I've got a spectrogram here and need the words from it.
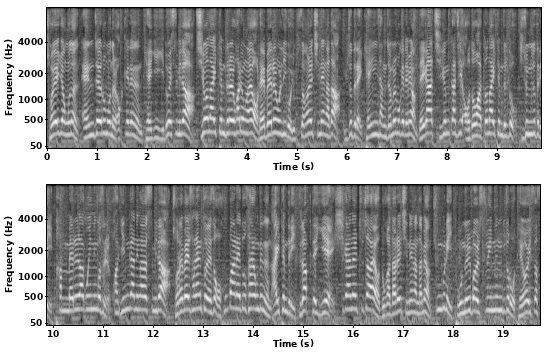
저의 경우는 엔제로몬을 얻게 되는 계기이기도 했습니다. 지원 아이템들을 활용하여 레벨을 올리고 육성을 진행하다 유저들의 개인 상점을 보게 되면 내가 지금까지 얻어왔던 아이템들도 기존 유저들이 판매를 하고 있는 것을 확인 가능하였습니다. 저레벨 사냥터에서 후반에도 사용되는 아이템들이 드랍되기에 시간을 투자하여 노가다를 진행한다면 충분히 돈을 벌 수 있는 구조로 되어 있었습니다.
